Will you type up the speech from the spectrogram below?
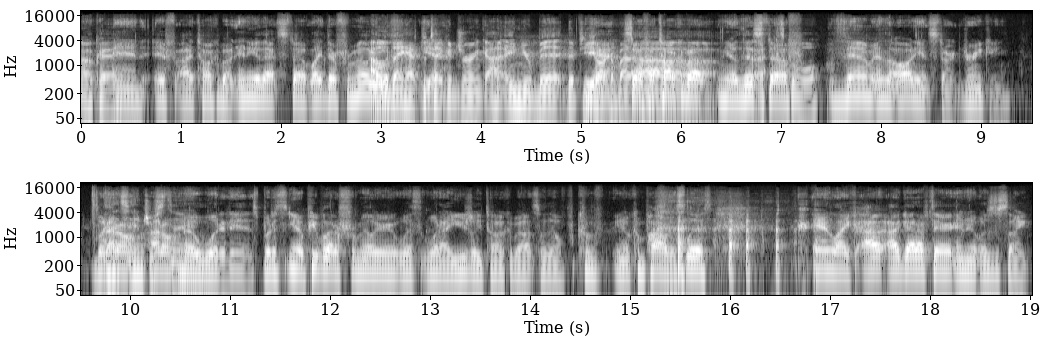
Okay. And if I talk about any of that stuff, like they're familiar. Oh, with, they have to yeah. take a drink uh, in your bit if you yeah. talk about. so if I talk uh, about you know this stuff, cool. them and the audience start drinking. But That's I don't. I don't know what it is. But it's you know people that are familiar with what I usually talk about, so they'll com- you know compile this list. and like I, I got up there and it was just like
